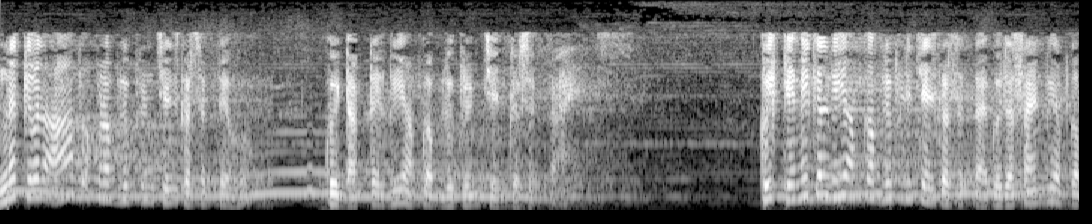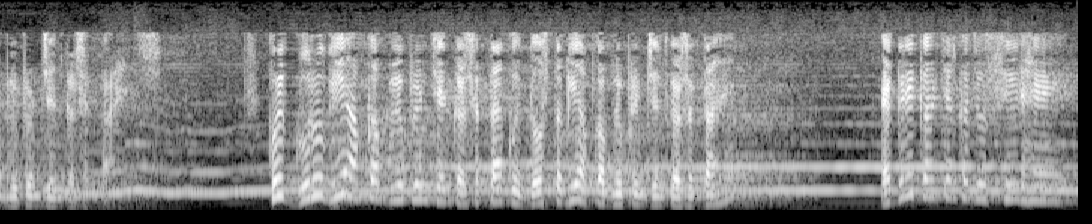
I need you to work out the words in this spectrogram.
न केवल आप अपना ब्लूप्रिंट चेंज कर सकते हो, कोई डॉक्टर भी आपका ब्लूप्रिंट चेंज कर सकता है। कोई केमिकल भी आपका ब्लूप्रिंट चेंज कर सकता है, कोई रसायन भी आपका ब्लूप्रिंट चेंज कर सकता है। कोई गुरु भी आपका ब्लूप्रिंट चेंज कर सकता है, कोई दोस्त भी आपका ब्लूप्रिंट चेंज कर सकता है। एग्रीकल्चर का जो सीड है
